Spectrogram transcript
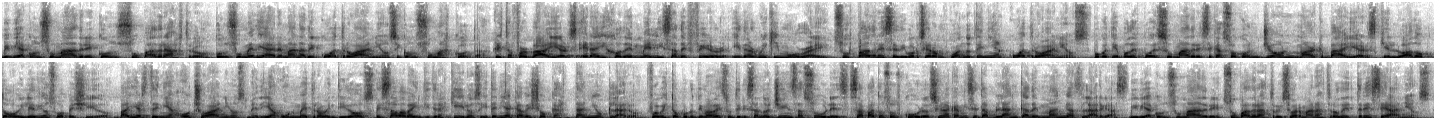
Vivía con su madre, con su padrastro, con su media hermana de 4 años y con su mascota. Christopher Byers era hijo de Melissa DeFear y de Ricky Murray. Sus padres se divorciaron cuando tenía 4 años. Poco tiempo después su madre se casó con John Mark Byers, quien lo adoptó y le dio su apellido. Byers tenía 8 años, medía 1,22 m, pesaba 23 kilos y tenía cabello castaño claro. Fue visto por última vez utilizando jeans azules, zapatos oscuros y una camiseta camiseta blanca de mangas largas. Vivía con su madre, su padrastro y su hermanastro de 13 años.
